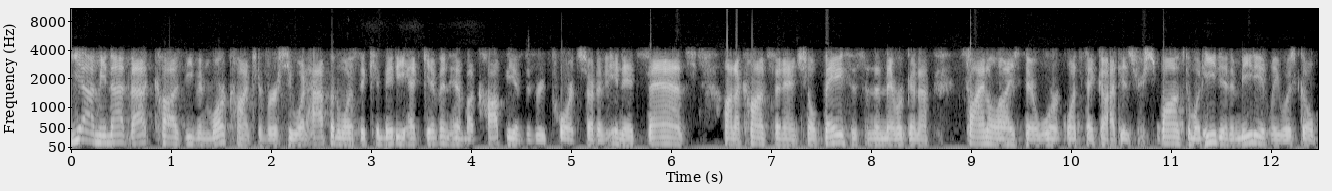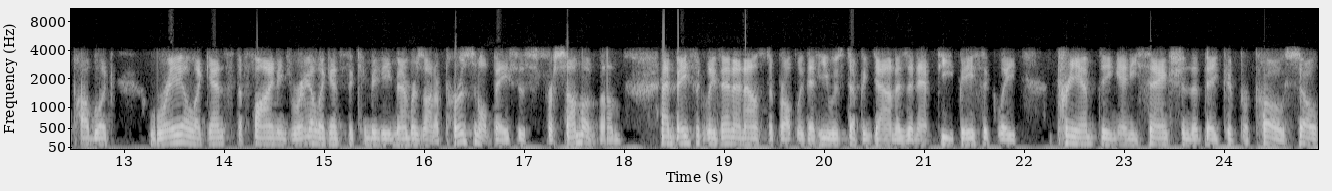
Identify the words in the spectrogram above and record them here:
Yeah, I mean that that caused even more controversy. What happened was the committee had given him a copy of the report sort of in advance on a confidential basis, and then they were going to finalize their work once they got his response. And what he did immediately was go public, rail against the findings, rail against the committee members on a personal basis for some of them, and basically then announced abruptly that he was stepping down as an MP, basically preempting any sanction that they could propose. So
